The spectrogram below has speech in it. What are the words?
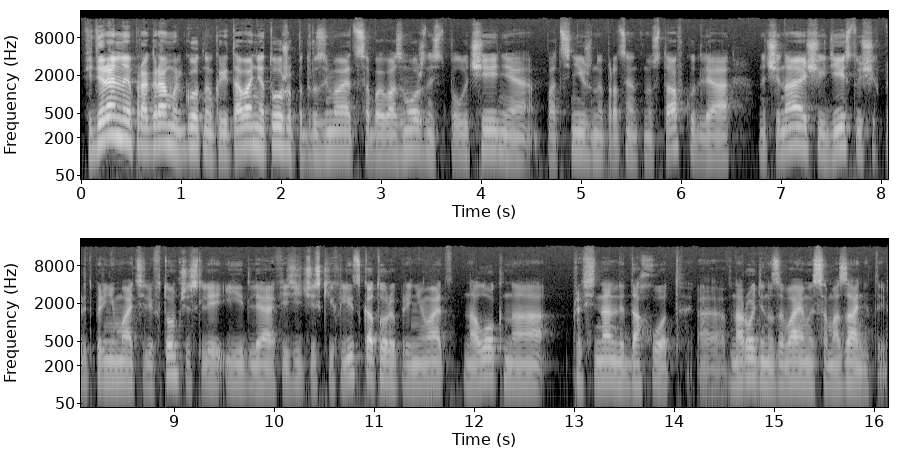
Федеральная программа льготного кредитования тоже подразумевает собой возможность получения под сниженную процентную ставку для начинающих действующих предпринимателей, в том числе и для физических лиц, которые принимают налог на профессиональный доход, э, в народе называемый самозанятый.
